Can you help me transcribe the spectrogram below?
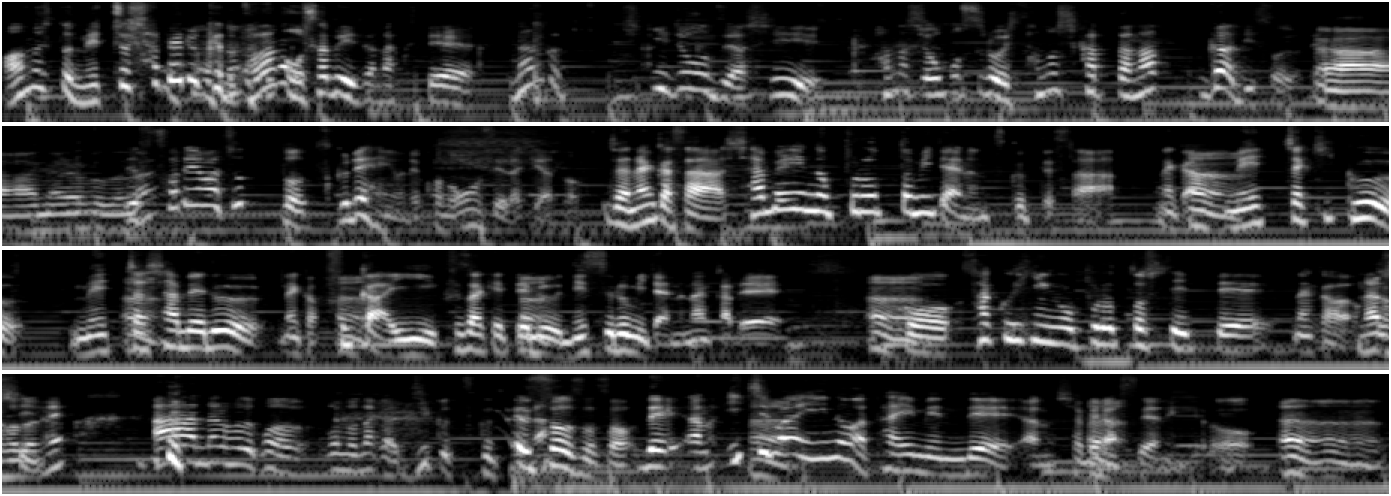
あの人めっちゃ喋るけど、ただのおしゃべりじゃなくて、なんか聞き上手やし、話面白いし楽しかったなが理想よね。あーなるほどで、なそれはちょっと作れへんよね、この音声だけだと。じゃあなんかさ喋りのプロットみたいなの作ってさなんかうんめっちゃ聞く、めっちゃ喋る、なんか深い、ふざけてる、ディスるみたいな中で、うん。こう作品をプロットしていってなんかなるほどね。ああ、なるほど。この、このなんか軸作ってな。そうそうそうであの一番いいのは対面であの喋らすやねんけど、うんうん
